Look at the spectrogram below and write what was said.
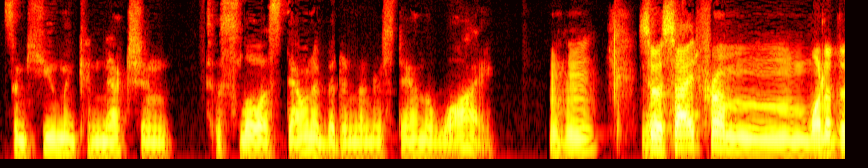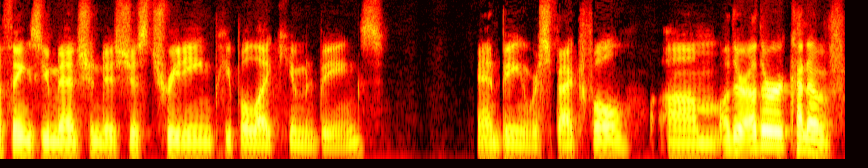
some human connection to slow us down a bit and understand the why. Hmm So aside from one of the things you mentioned is just treating people like human beings and being respectful. Um, are there other kind of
